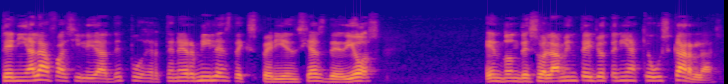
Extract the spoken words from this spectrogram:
tenía la facilidad de poder tener miles de experiencias de Dios en donde solamente yo tenía que buscarlas,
